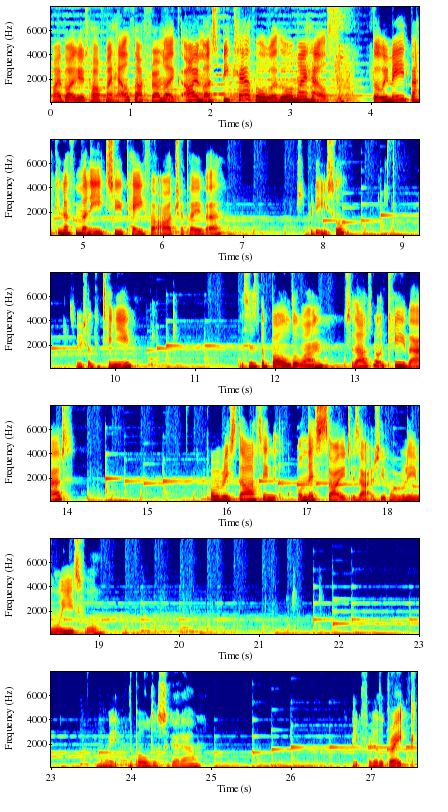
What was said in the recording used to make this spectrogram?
Body goes half my health after I'm like, I must be careful with all my health. But we made back enough money to pay for our trip over, which is pretty useful. So we shall continue. This is the boulder one, so that's not too bad. Probably starting on this side is actually probably more useful. Wait for the boulders to go down. Wait for a little break.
